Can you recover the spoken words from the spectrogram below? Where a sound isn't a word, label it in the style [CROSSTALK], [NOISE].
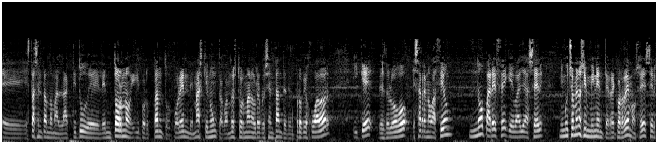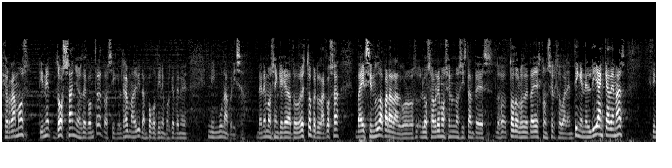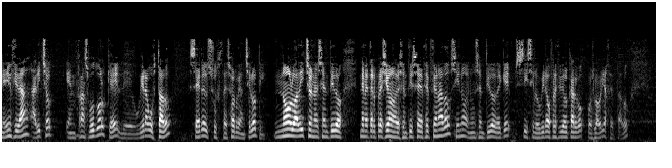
eh, está sentando mal la actitud del entorno y por tanto, por ende, más que nunca cuando es tu hermano el representante del propio jugador y que desde luego esa renovación no parece que vaya a ser ni mucho menos inminente. Recordemos, ¿eh? Sergio Ramos tiene dos años de contrato, así que el Real Madrid tampoco tiene por qué tener ninguna prisa. Veremos en qué queda todo esto, pero la cosa va a ir sin duda para largo. Lo, sabremos en unos instantes todos los detalles con Sergio Valentín. En el día en que además Zinedine Zidane ha dicho en France Football que le hubiera gustado ser el sucesor de Ancelotti. No lo ha dicho en el sentido de meter presión o de sentirse decepcionado, sino en un sentido de que si se le hubiera ofrecido el cargo, pues lo habría aceptado.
